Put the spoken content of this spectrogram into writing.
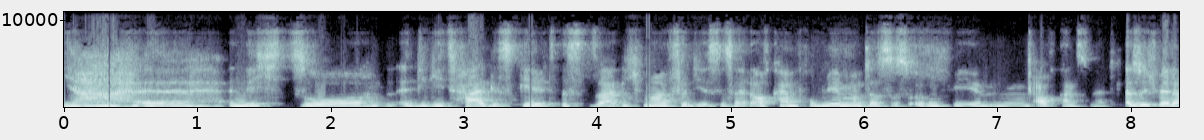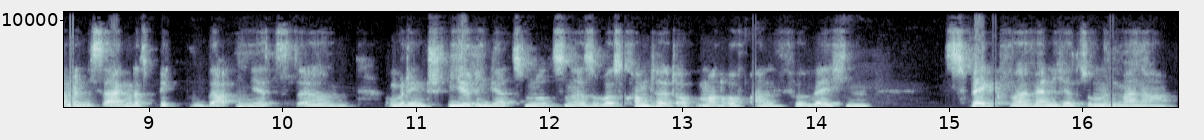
ja äh, nicht so digital geskillt ist, sage ich mal, für die ist es halt auch kein Problem und das ist irgendwie mh, auch ganz nett. Also ich will damit nicht sagen, dass Big Blue Button jetzt ähm, unbedingt schwieriger zu nutzen ist, aber es kommt halt auch immer darauf an, für welchen Zweck, weil wenn ich jetzt so mit meiner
